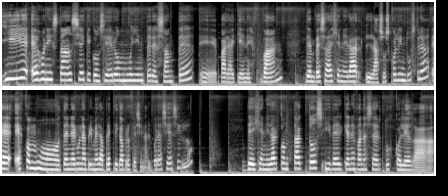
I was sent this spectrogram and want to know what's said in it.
Y es una instancia que considero muy interesante eh, para quienes van de empezar a generar lazos con la industria. Eh, es como tener una primera práctica profesional, por así decirlo de generar contactos y ver quiénes van a ser tus colegas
